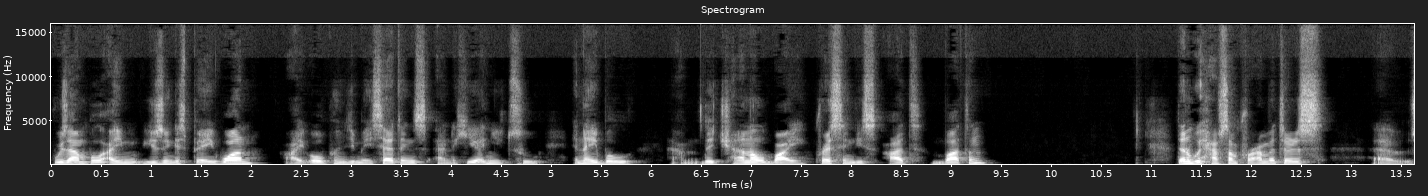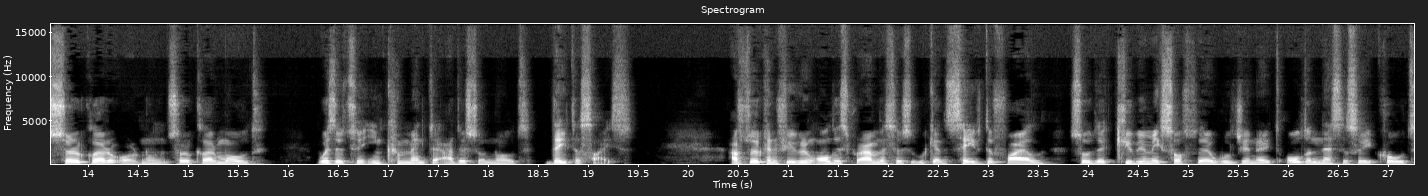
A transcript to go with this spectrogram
For example, I'm using SPI1, I open DMA settings, and here I need to enable um, the channel by pressing this add button. Then we have some parameters, uh, circular or non-circular mode, whether to increment the address or not, data size. After configuring all these parameters, we can save the file so the CubeMX software will generate all the necessary code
